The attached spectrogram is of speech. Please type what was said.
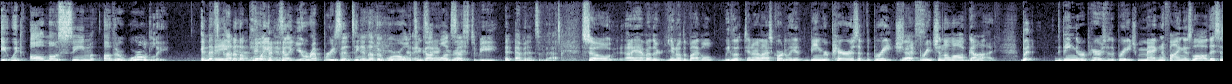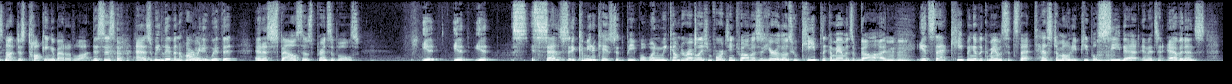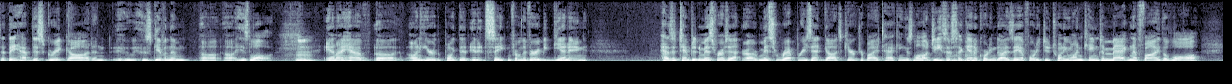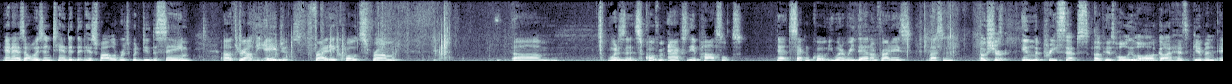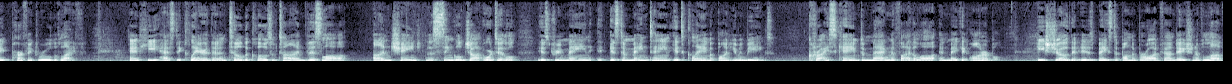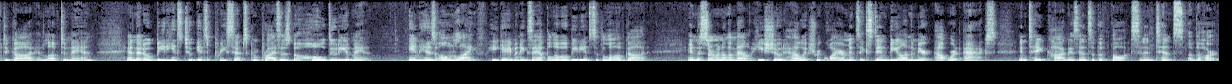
it would almost seem otherworldly. And that's kind of the point. Is like you're representing another world, That's and God exactly wants us to be an evidence of that. So I have other, you know, the Bible. We looked in our last quarterly at being repairers of the breach, Yes. that breach in the law of God. But the, being the repairers of the breach, magnifying His law. This is not just talking about it a lot. This is as we live in harmony Right. with it and espouse those principles. It it it says it communicates to the people. When we come to revelation 14 12 it says here are those who keep the commandments of god. It's that keeping of the commandments it's that testimony. People see that and it's an evidence that they have this great god and who, who's given them uh, uh, his law. And i have uh, on here the point that it, it's satan from the very beginning has attempted to misrepresent, uh, misrepresent God's character by attacking his law. Jesus, again, according to Isaiah 42 21, came to magnify the law and has always intended that his followers would do the same uh, throughout the ages. Friday quotes from, um, what is a quote from Acts of the Apostles. That second quote. You want to read that on Friday's lesson? Oh, sure. In the precepts of his holy law, God has given a perfect rule of life. And he has declared that until the close of time, this law, unchanged in a single jot or tittle, is to remain is to maintain its claim upon human beings. Christ came to magnify the law and make it honorable. He showed that it is based upon the broad foundation of love to God and love to man, and that obedience to its precepts comprises the whole duty of man. In his own life, he gave an example of obedience to the law of God. In the Sermon on the Mount, he showed how its requirements extend beyond the mere outward acts and take cognizance of the thoughts and intents of the heart.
